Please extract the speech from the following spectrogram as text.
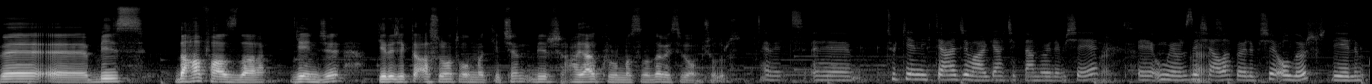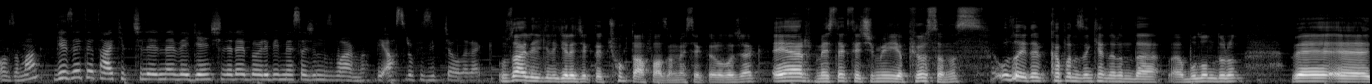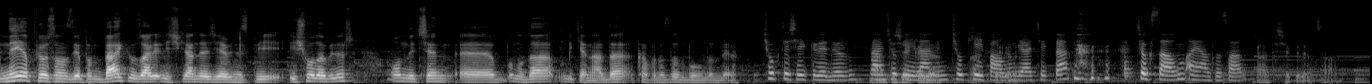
ve e, biz daha fazla genci gelecekte astronot olmak için bir hayal kurulmasına da vesile olmuş oluruz. Evet, e, Türkiye'nin ihtiyacı var gerçekten böyle bir şeye. Evet. E, umuyoruz Evet. inşallah böyle bir şey olur diyelim o zaman. GZT takipçilerine ve gençlere böyle bir mesajınız var mı? Bir astrofizikçi olarak. Uzayla ilgili gelecekte çok daha fazla meslekler olacak. Eğer meslek seçimi yapıyorsanız uzayı da kafanızın kenarında e, bulundurun ve e, ne yapıyorsanız yapın belki uzayla ilişkilendireceğiniz bir iş olabilir. Onun için e, bunu da bir kenarda kafanızda da bulundurun derim. Çok teşekkür ediyorum. Ben, Ben çok eğlendim. ederim. Çok keyif aldım gerçekten. çok sağ olun. Ayağınıza sağlık. Ben teşekkür ederim. Sağ olun.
